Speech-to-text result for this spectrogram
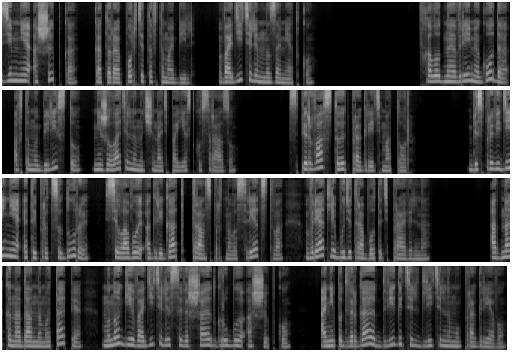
зимняя ошибка, которая портит автомобиль. Водителям на заметку. В холодное время года автомобилисту нежелательно начинать поездку сразу. Сперва стоит прогреть мотор. Без проведения этой процедуры силовой агрегат транспортного средства вряд ли будет работать правильно. Однако на данном этапе многие водители совершают грубую ошибку. Они подвергают двигатель длительному прогреву.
